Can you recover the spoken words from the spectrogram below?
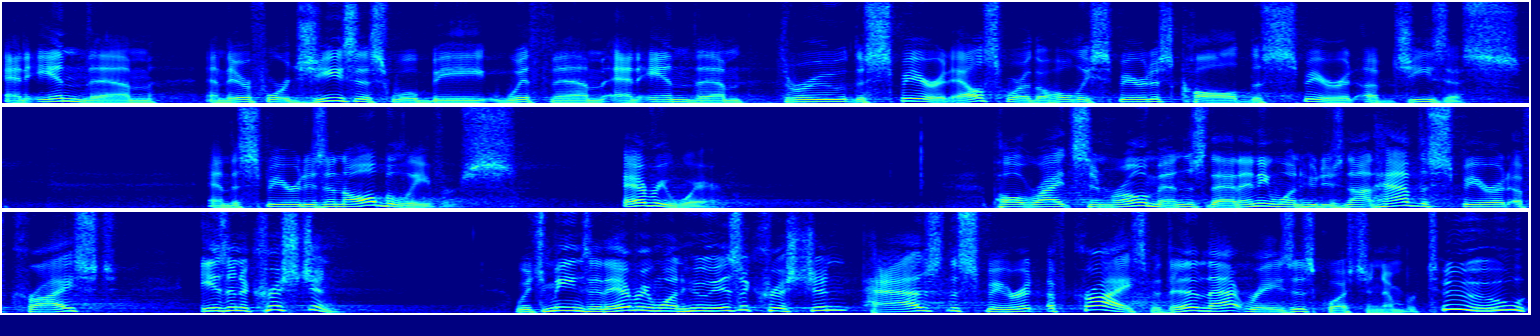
and in them, and therefore Jesus will be with them and in them through the Spirit. Elsewhere, the Holy Spirit is called the Spirit of Jesus. And the Spirit is in all believers, everywhere. Paul writes in Romans that anyone who does not have the Spirit of Christ isn't a Christian, which means that everyone who is a Christian has the Spirit of Christ. But then that raises question number two.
